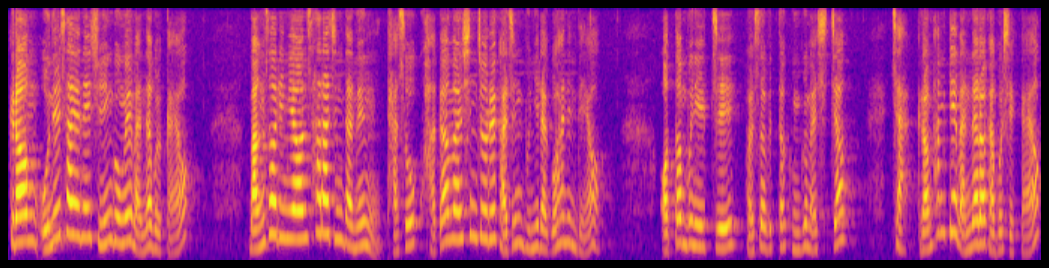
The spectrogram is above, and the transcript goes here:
그럼 오늘 사연의 주인공을 만나볼까요? 망설이면 사라진다는 다소 과감한 신조를 가진 분이라고 하는데요. 어떤 분일지 벌써부터 궁금하시죠? 자, 그럼 함께 만나러 가보실까요?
